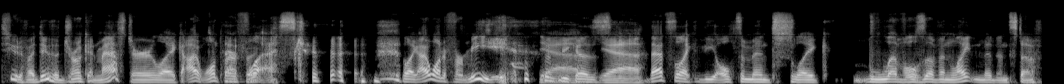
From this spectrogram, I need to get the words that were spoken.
dude, if I do the drunken master, like I want that flask. like I want it for me Yeah. because yeah. that's like the ultimate like levels of enlightenment and stuff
